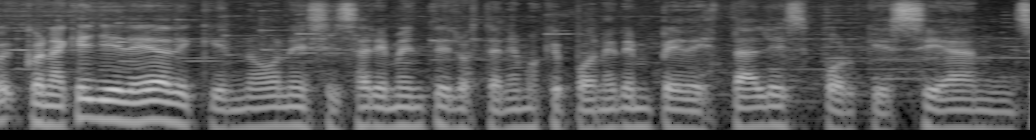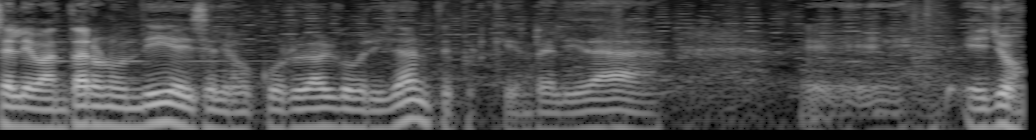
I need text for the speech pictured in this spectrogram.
pues, con aquella idea de que no necesariamente los tenemos que poner en pedestales porque sean, se levantaron un día y se les ocurrió algo brillante, porque en realidad eh, ellos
